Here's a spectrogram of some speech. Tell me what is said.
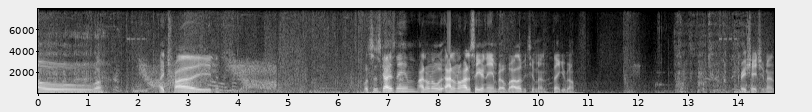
Oh, I tried. What's this guy's name? I don't know. I don't know how to say your name, bro. But I love you too, man. Thank you, bro. Appreciate you, man.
